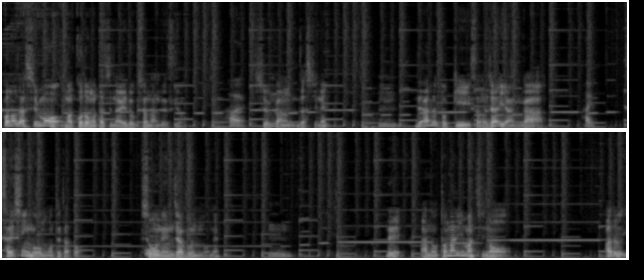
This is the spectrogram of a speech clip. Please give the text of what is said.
この雑誌も、まあ、子供たちの愛読書なんですよはい。週刊雑誌ね、うん。である時そのジャイアンがはい。最新号を持ってたと少年ジャブンのねうん。であの隣町のある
